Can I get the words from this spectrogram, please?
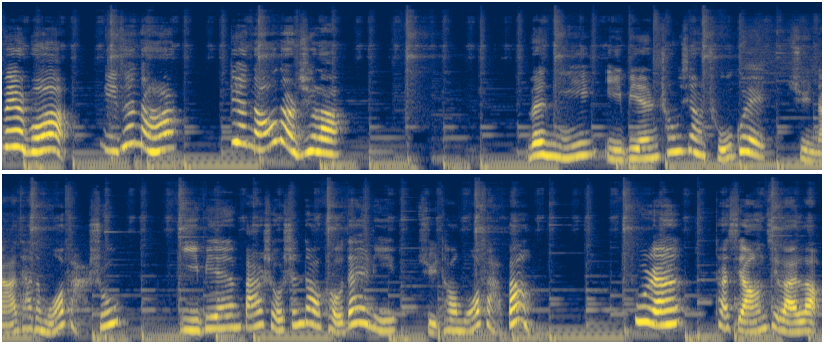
威尔伯，你在哪儿？电脑哪儿去了？”温妮一边冲向橱柜去拿他的魔法书，一边把手伸到口袋里去掏魔法棒。突然，他想起来了。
